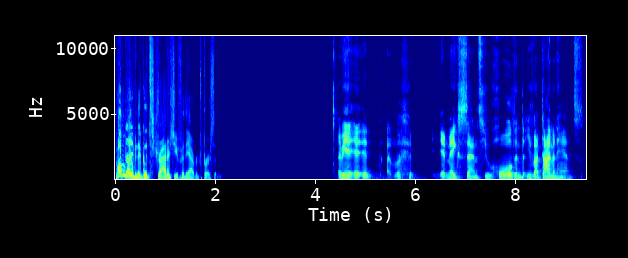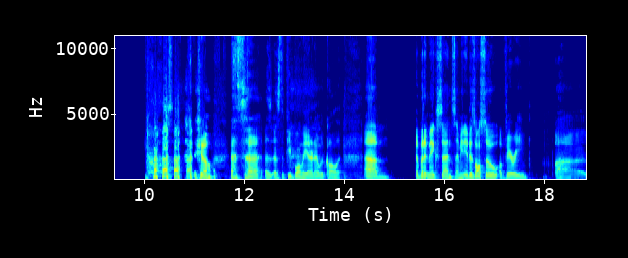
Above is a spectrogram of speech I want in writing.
probably not even a good strategy for the average person i mean it, it it makes sense. You hold and you've got diamond hands. you know, as, uh, as, as the people on the internet would call it. Um, but it makes sense. I mean, it is also a very uh,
